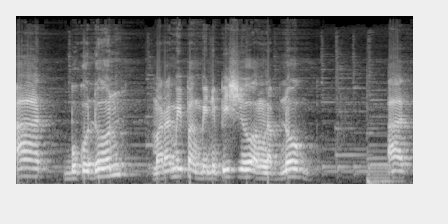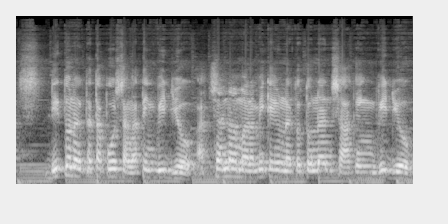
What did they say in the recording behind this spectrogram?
At bukod doon, marami pang benepisyo ang labnog. At dito nagtatapos ang ating video at sana marami kayong natutunan sa aking video.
